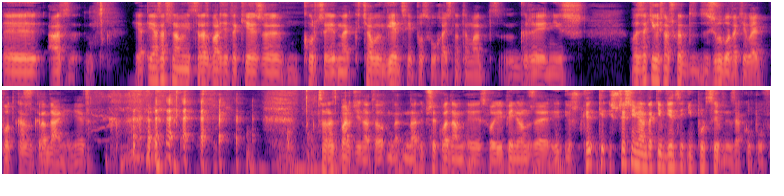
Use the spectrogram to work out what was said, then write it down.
yy, a z, ja, ja zaczynam mieć coraz bardziej takie, że kurczę, jednak chciałbym więcej posłuchać na temat gry niż z jakiegoś na przykład źródła takiego jak podcast Gradanie, nie? coraz bardziej na to na, na, przekładam y, swoje pieniądze. Y, Już, już wcześniej miałem takie więcej impulsywnych zakupów,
